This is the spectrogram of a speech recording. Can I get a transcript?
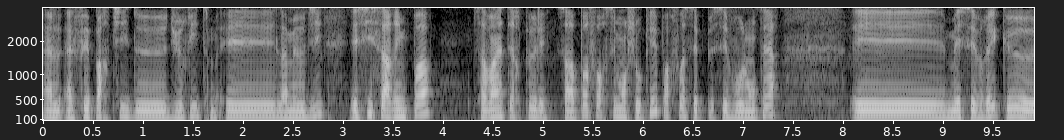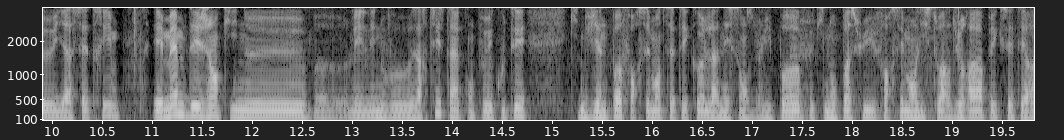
elle, elle fait partie de- du rythme et la mélodie. Et si ça rime pas, ça va interpeller. Ça va pas forcément choquer, parfois c'est c'est volontaire. Et, mais c'est vrai qu'il y a cette rime. Et même des gens qui ne. euh, les, les nouveaux artistes hein, qu'on peut écouter, qui ne viennent pas forcément de cette école, la naissance du hip-hop, qui n'ont pas suivi forcément l'histoire du rap, etc.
